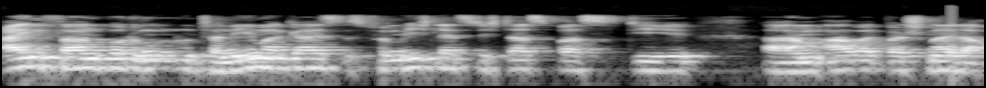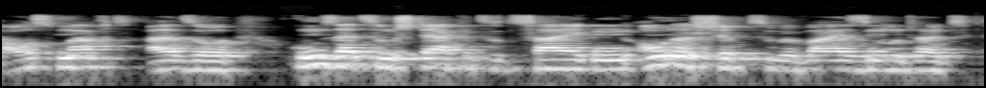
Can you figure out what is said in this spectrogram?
Eigenverantwortung und Unternehmergeist ist für mich letztlich das, was die ähm, Arbeit bei Schneider ausmacht. Also Umsetzungsstärke zu zeigen, Ownership zu beweisen und halt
